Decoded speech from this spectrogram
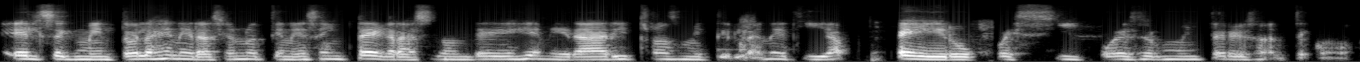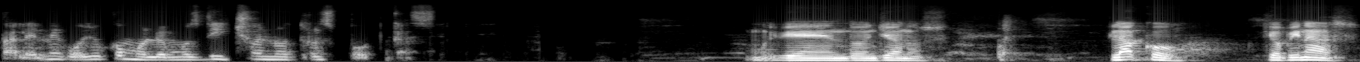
el, segmento de la generación, no tiene esa integración de generar y transmitir la energía, pero pues sí puede ser muy interesante como tal el negocio, como lo hemos dicho en otros podcasts. Muy bien, don Llanos. Flaco, ¿qué opinas?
